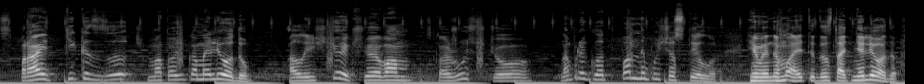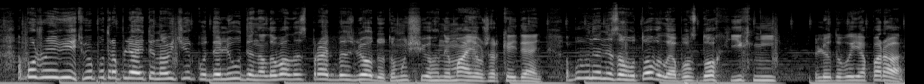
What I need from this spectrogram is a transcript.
спрайт тільки з шматочками льоду? Але що, якщо я вам скажу, що, наприклад, вам не пощастило, і ви не маєте достатньо льоду? Або ж уявіть, ви потрапляєте на вечірку, де люди наливали спрайт без льоду, тому що його немає в жаркий день, або вони не заготовили, або здох їхній льодовий апарат.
